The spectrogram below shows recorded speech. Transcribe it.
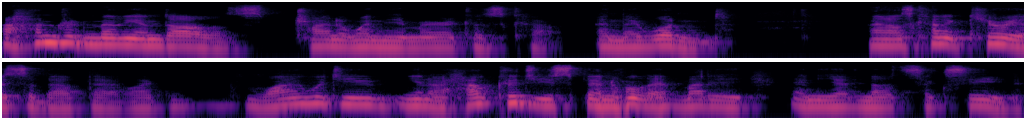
hundred million dollars trying to win the America's Cup, and they wouldn't. And I was kind of curious about that. Like, why would you? You know, how could you spend all that money and yet not succeed?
